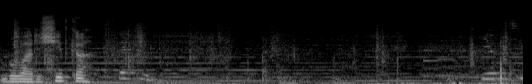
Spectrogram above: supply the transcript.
Була решітка. Я оці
